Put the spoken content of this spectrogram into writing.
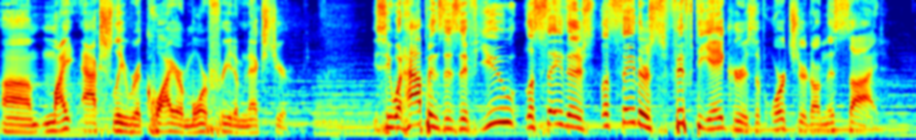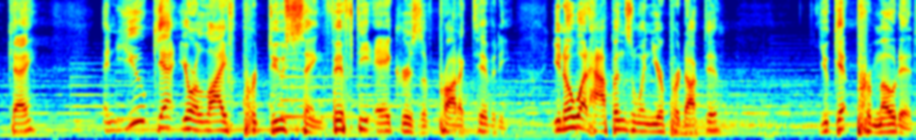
um, might actually require more freedom next year. You see, what happens is if you let's say there's let's say there's 50 acres of orchard on this side, okay, and you get your life producing 50 acres of productivity. You know what happens when you're productive? You get promoted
